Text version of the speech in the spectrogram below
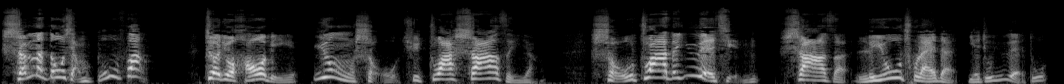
什么都想不放，这就好比用手去抓沙子一样，手抓的越紧，沙子流出来的也就越多。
